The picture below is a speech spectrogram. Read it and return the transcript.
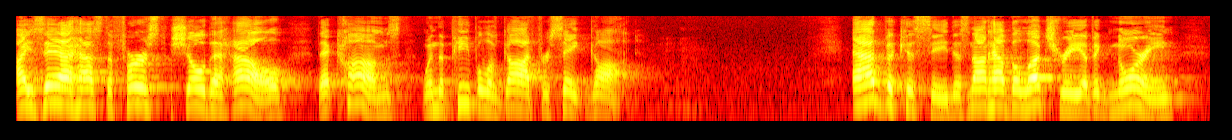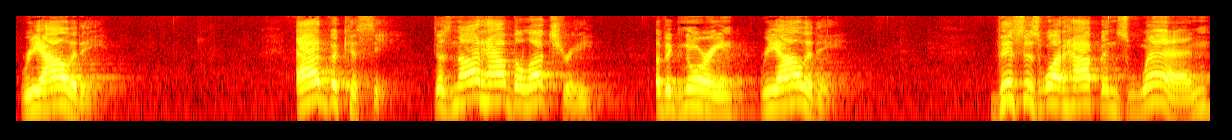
Isaiah has to first show the hell that comes when the people of God forsake God. Advocacy does not have the luxury of ignoring reality. Advocacy does not have the luxury of ignoring reality. This is what happens when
